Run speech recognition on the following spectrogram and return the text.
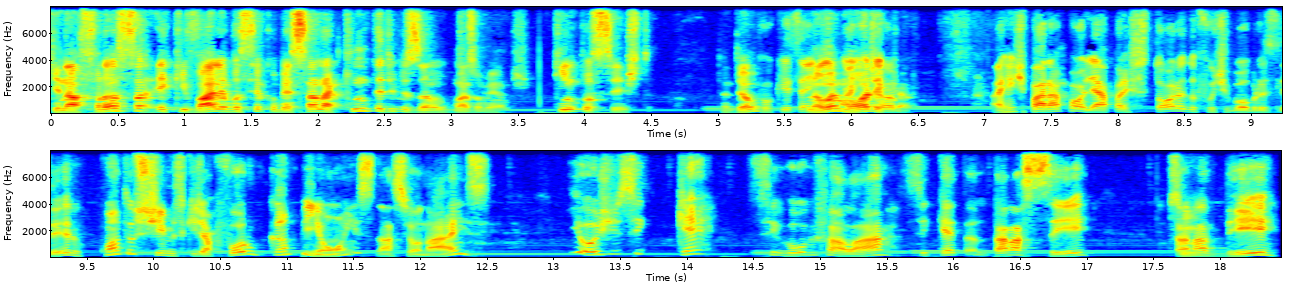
Que na França equivale a você começar na quinta divisão, mais ou menos. Quinta ou sexta. Entendeu? Gente, Não é mole, gente, cara. A gente parar para olhar para a história do futebol brasileiro, quantos times que já foram campeões nacionais e hoje sequer se ouve falar, sequer tá, tá na C, tá Sim. na D.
